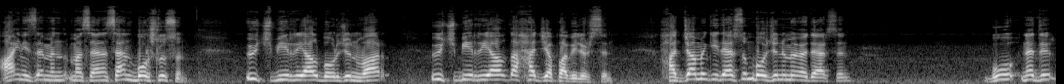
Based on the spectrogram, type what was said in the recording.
Aynı zaman mesela sen borçlusun. 3 bir riyal borcun var. 3 bir riyal da hac yapabilirsin. Hacca mı gidersin borcunu mu ödersin? Bu nedir?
